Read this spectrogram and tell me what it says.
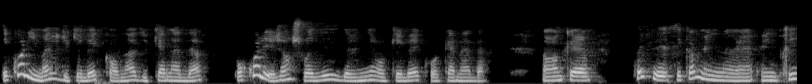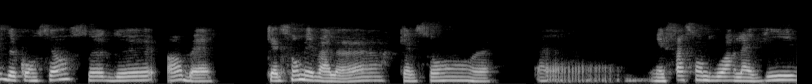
C'est quoi l'image du Québec qu'on a du Canada? Pourquoi les gens choisissent de venir au Québec ou au Canada? Donc, euh, c'est comme une, prise de conscience de, ah ben, quelles sont mes valeurs, quelles sont mes façons de voir la vie,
